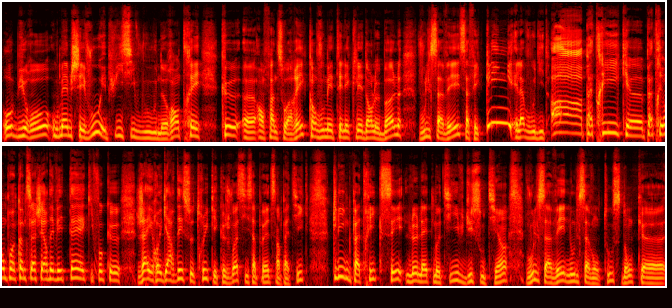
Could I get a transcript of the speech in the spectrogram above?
au bureau ou même chez vous. Et puis si vous ne rentrez que en fin de soirée, quand vous mettez les clés dans le bol, vous le savez, ça fait cling, et là vous vous dites, ah oh, Patrick, euh, patreon.com slash rdvtech, il faut que j'aille regarder ce truc et que je vois si ça peut être sympathique. Cling Patrick, c'est le leitmotiv du soutien, vous le savez, nous le savons tous, donc euh,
